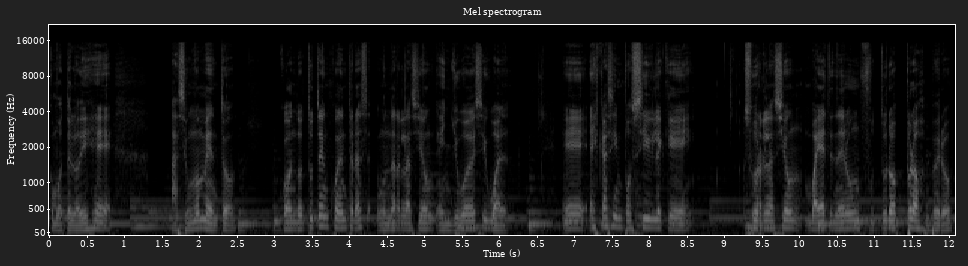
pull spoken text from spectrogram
Como te lo dije hace un momento, cuando tú te encuentras en una relación en yugo desigual, eh, es casi imposible que su relación vaya a tener un futuro próspero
